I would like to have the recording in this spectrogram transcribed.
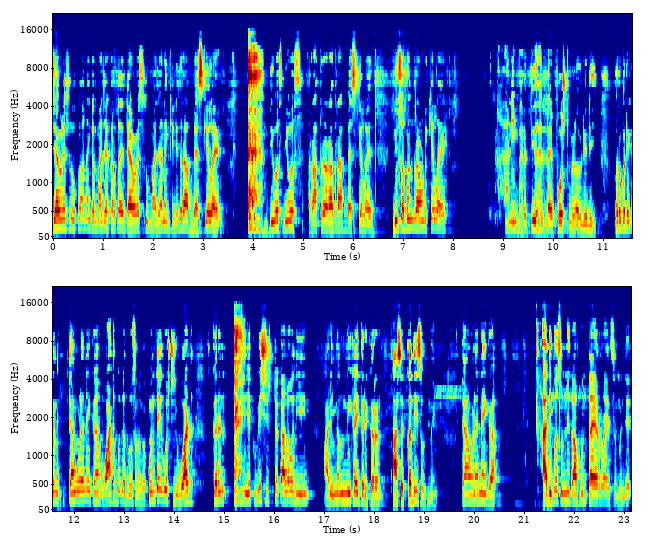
ज्यावेळेस लोक नाही का मजा करताय त्यावेळेस तू मजा नाही केली तर अभ्यास केला आहे दिवस दिवस रात्र रात्र अभ्यास केला आहे दिवसा पण ग्राउंड केला आहे आणि भरती झालेला आहे पोस्ट मिळवलेली. बरोबर आहे का नाही? त्यामुळे नाही का वाट बघत बसू नका. कोणत्याही गोष्टीची वाट कारण एक विशिष्ट कालावधी येईल आणि मग मी काहीतरी करण. असं कधीच होत नाही. त्यामुळे नाही का आधीपासून नाही का आपण तयार राहायचं. म्हणजे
